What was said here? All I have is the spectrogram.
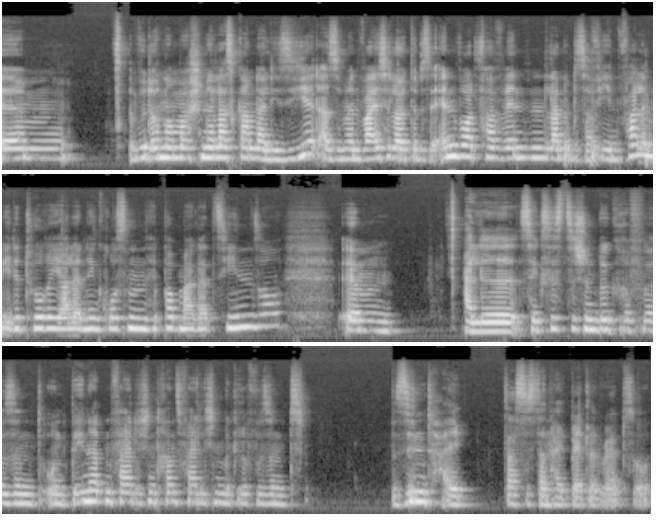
ähm, wird auch nochmal schneller skandalisiert. Also wenn weiße Leute das N-Wort verwenden, landet es auf jeden Fall im Editorial in den großen Hip-Hop-Magazinen so. Ähm, alle sexistischen Begriffe sind und behindertenfeindlichen, transfeindlichen Begriffe sind, sind halt, das ist dann halt Battle Rap so.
